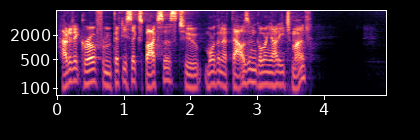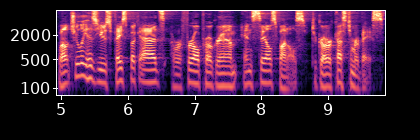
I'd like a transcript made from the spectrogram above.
How did it grow from 56 boxes to more than 1,000 going out each month? Well, Julie has used Facebook ads, a referral program, and sales funnels to grow her customer base.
